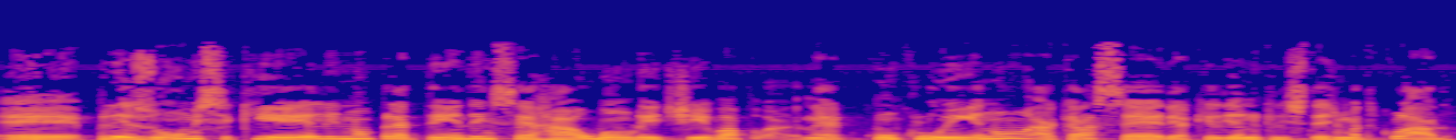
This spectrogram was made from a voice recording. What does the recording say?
é, presume-se que ele não pretende encerrar o ano letivo, né, concluindo aquela série, aquele ano que ele esteja matriculado.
